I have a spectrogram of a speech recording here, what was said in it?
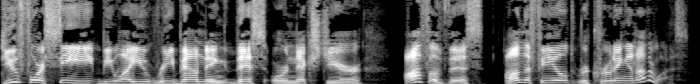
Do you foresee BYU rebounding this or next year off of this on the field, recruiting, and otherwise?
